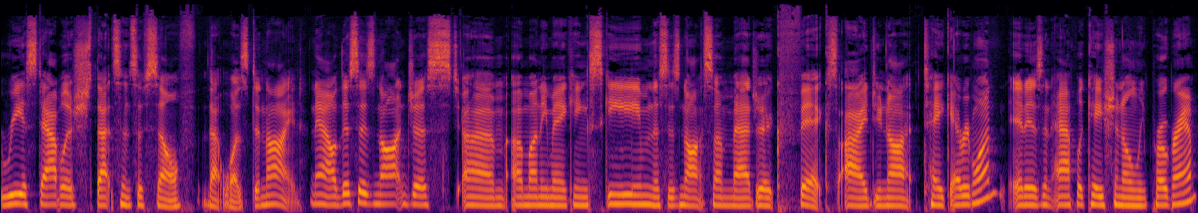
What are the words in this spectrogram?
reestablish that sense of self that was denied. Now, this is not just um, a money making scheme. This is not some magic fix. I do not take everyone, it is an application only program.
